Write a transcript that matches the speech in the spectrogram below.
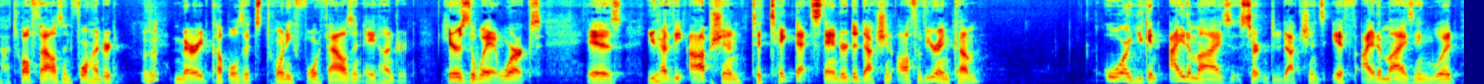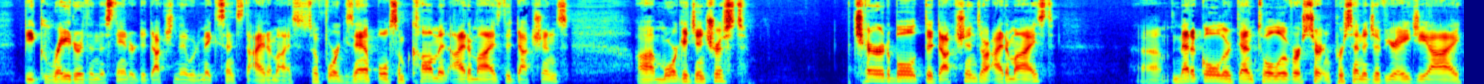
uh, 12,400. Mm-hmm. Married couples, it's 24,800. Here's the way it works is you have the option to take that standard deduction off of your income or you can itemize certain deductions if itemizing would be greater than the standard deduction that would make sense to itemize. So, for example, some common itemized deductions uh, mortgage interest, charitable deductions are itemized, um, medical or dental over a certain percentage of your AGI,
